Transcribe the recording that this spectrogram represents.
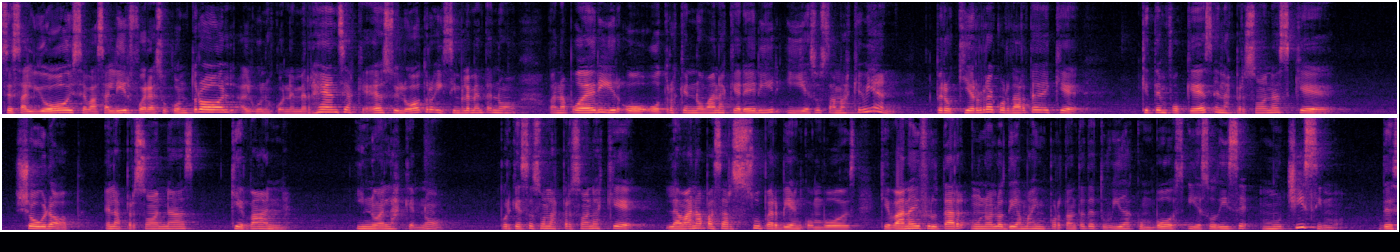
se salió y se va a salir fuera de su control, algunos con emergencias, que eso y lo otro, y simplemente no van a poder ir, o otros que no van a querer ir, y eso está más que bien. Pero quiero recordarte de que, que te enfoques en las personas que showed up, en las personas que van y no en las que no. Porque esas son las personas que la van a pasar súper bien con vos, que van a disfrutar uno de los días más importantes de tu vida con vos. Y eso dice muchísimo de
